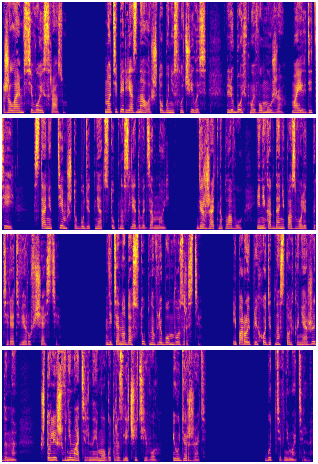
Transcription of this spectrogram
Желаем всего и сразу. Но теперь я знала, что бы ни случилось, любовь моего мужа, моих детей станет тем, что будет неотступно следовать за мной, держать на плаву и никогда не позволит потерять веру в счастье. Ведь оно доступно в любом возрасте. И порой приходит настолько неожиданно, что лишь внимательные могут различить его и удержать. Будьте внимательны.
